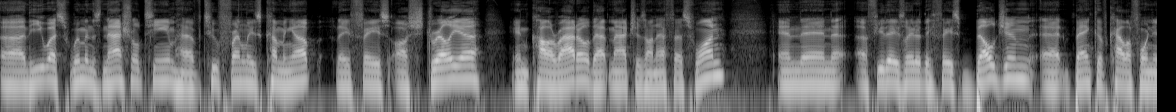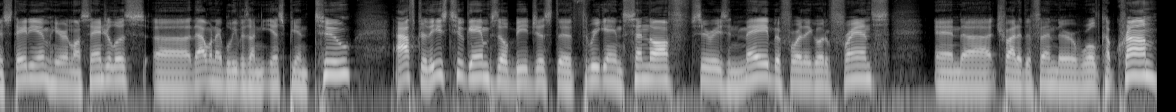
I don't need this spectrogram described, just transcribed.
uh, the U.S. women's national team have two friendlies coming up. They face Australia in Colorado. That match is on FS1. And then a few days later, they face Belgium at Bank of California Stadium here in Los Angeles. Uh, that one, I believe, is on ESPN2. After these two games, there'll be just a three game send off series in May before they go to France. and uh, try to defend their World Cup crown.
